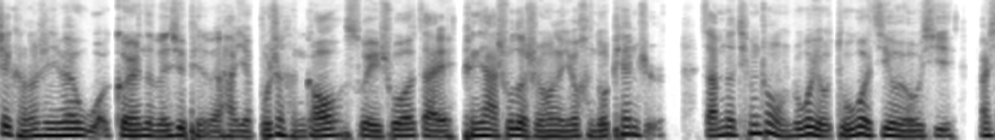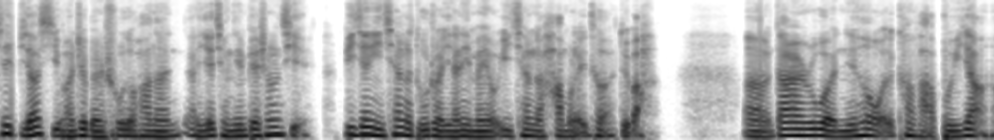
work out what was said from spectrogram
这可能是因为我个人的文学品味哈也不是很高，所以说在评价书的时候呢，有很多偏执。咱们的听众如果有读过《饥饿游戏》，而且比较喜欢这本书的话呢，也请您别生气，毕竟一千个读者眼里面有一千个哈姆雷特，对吧？嗯，当然，如果您和我的看法不一样，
